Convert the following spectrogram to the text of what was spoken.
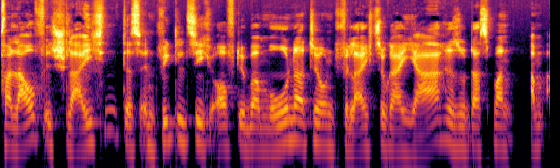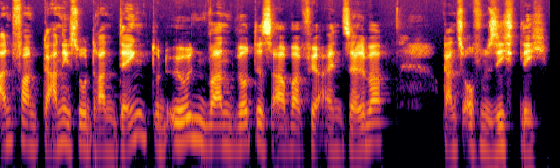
Verlauf ist schleichend, das entwickelt sich oft über Monate und vielleicht sogar Jahre, so dass man am Anfang gar nicht so dran denkt und irgendwann wird es aber für einen selber ganz offensichtlich.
